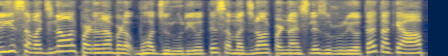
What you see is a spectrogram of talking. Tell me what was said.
तो ये समझना और पढ़ना बहुत ज़रूरी होता है। समझना और पढ़ना इसलिए ज़रूरी होता है ताकि आप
